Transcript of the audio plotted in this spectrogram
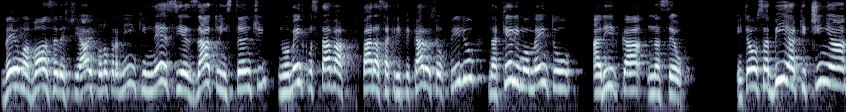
veio uma voz celestial e falou para mim que nesse exato instante, no momento que você estava para sacrificar o seu filho, naquele momento a Rivka nasceu. Então sabia que tinha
